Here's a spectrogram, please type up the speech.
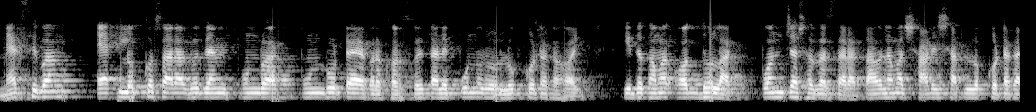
ম্যাক্সিমাম এক লক্ষ চারা যদি আমি পনেরো পনেরো টাকা করে খরচ করি, তাহলে পনেরো লক্ষ টাকা হয়। কিন্তু আমার অর্ধ লাখ, পঞ্চাশ হাজার চারা তাহলে আমার সাড়ে সাত লক্ষ টাকা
